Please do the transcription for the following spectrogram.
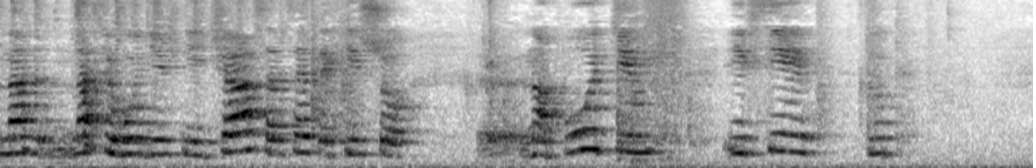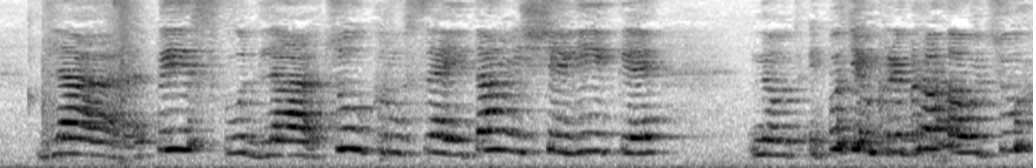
на, на сьогоднішній час, а це такі, що е, на потім. І всі тут для тиску, для цукру, все, і там іще ліки. Ну, от, і потім прибрала оцю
